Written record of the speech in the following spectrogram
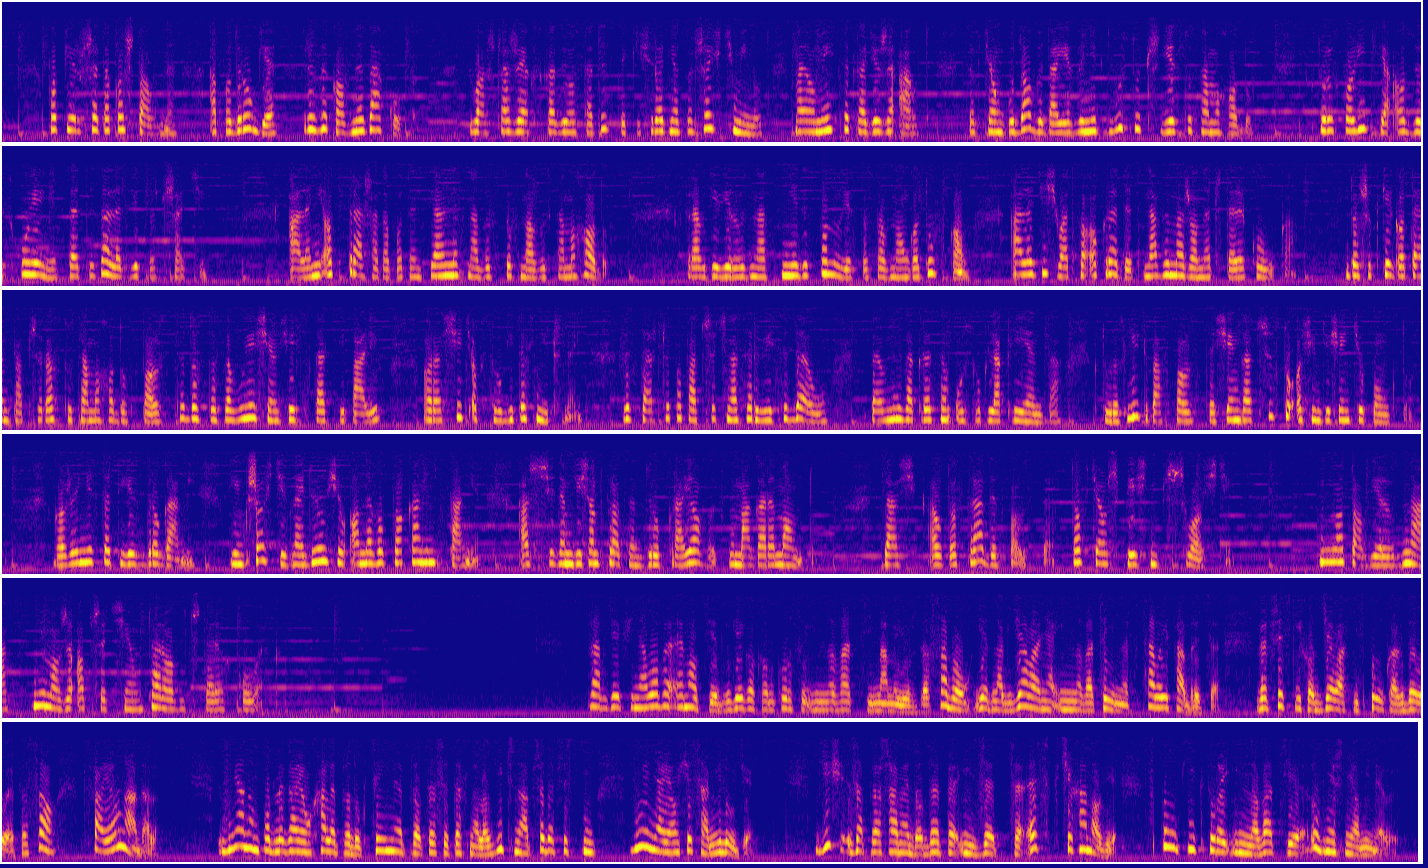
Po pierwsze to kosztowne, a po drugie ryzykowny zakup. Zwłaszcza, że jak wskazują statystyki, średnio co 6 minut mają miejsce kradzieże aut, co w ciągu doby daje wynik 230 samochodów których policja odzyskuje niestety zaledwie co trzeci. Ale nie odstrasza to potencjalnych nabywców nowych samochodów. Wprawdzie wielu z nas nie dysponuje stosowną gotówką, ale dziś łatwo o kredyt na wymarzone cztery kółka. Do szybkiego tempa przyrostu samochodów w Polsce dostosowuje się sieć stacji paliw oraz sieć obsługi technicznej. Wystarczy popatrzeć na serwisy DEU z pełnym zakresem usług dla klienta, których liczba w Polsce sięga 380 punktów. Gorzej niestety jest z drogami. W większości znajdują się one w opłakanym stanie. Aż 70% dróg krajowych wymaga remontu. Zaś autostrady w Polsce to wciąż pieśń przyszłości. Mimo to wielu z nas nie może oprzeć się czarowi czterech kółek. Wprawdzie finałowe emocje drugiego konkursu innowacji mamy już za sobą, jednak działania innowacyjne w całej fabryce, we wszystkich oddziałach i spółkach DEU FSO trwają nadal. Zmianom podlegają hale produkcyjne, procesy technologiczne, a przede wszystkim zmieniają się sami ludzie. Dziś zapraszamy do DPIZCS w Ciechanowie, spółki, której innowacje również nie ominęły.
